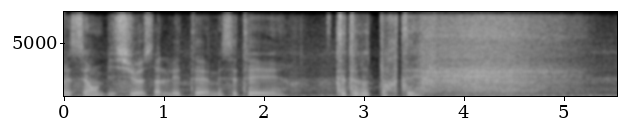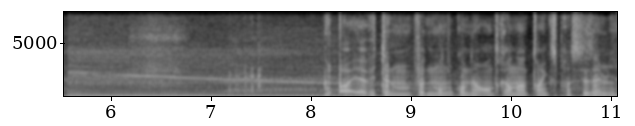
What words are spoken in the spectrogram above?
Pas assez ambitieux, ça l'était, mais c'était c'était à notre portée. Oh, il y avait tellement peu de monde qu'on est rentré en un temps express, les amis.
